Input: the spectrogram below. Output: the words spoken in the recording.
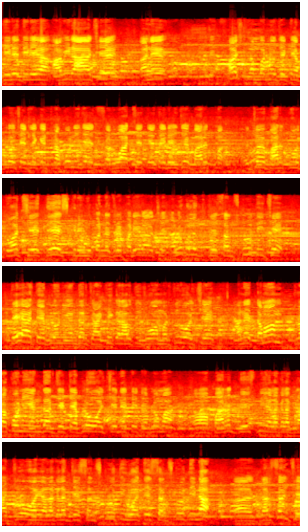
ધીરે ધીરે આવી રહ્યા છે અને ફર્સ્ટ નંબરનો જે ટેબલો છે, એટલે કે ટ્રકોની જે શરૂઆત છે તે થઈ રહી છે. ભારતમાં, જે ભારતનો ધ્વજ છે તે સ્ક્રીન ઉપર નજરે પડી રહ્યો છે. અલગ અલગ જે સંસ્કૃતિ છે તે આ ટેબલોની અંદર ઝાંખી કરાવતી જોવા મળતી હોય છે અને તમામ ટ્રકોની અંદર જે ટેબલો હોય છે ને તે ટેબલોમાં ભારત દેશની અલગ અલગ રાજ્યો હોય, અલગ અલગ જે સંસ્કૃતિ હોય તે સંસ્કૃતિના દર્શન છે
